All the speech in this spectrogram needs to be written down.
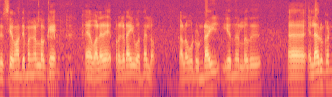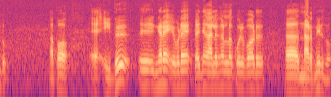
ദൃശ്യമാധ്യമങ്ങളിലൊക്കെ വളരെ പ്രകടമായി വന്നല്ലോ. കള്ളവോട്ട് ഉണ്ടായി എന്നുള്ളത് എല്ലാവരും കണ്ടു. അപ്പോൾ ഇത് ഇങ്ങനെ ഇവിടെ കഴിഞ്ഞ കാലങ്ങളിലൊക്കെ ഒരുപാട് നടന്നിരുന്നു.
